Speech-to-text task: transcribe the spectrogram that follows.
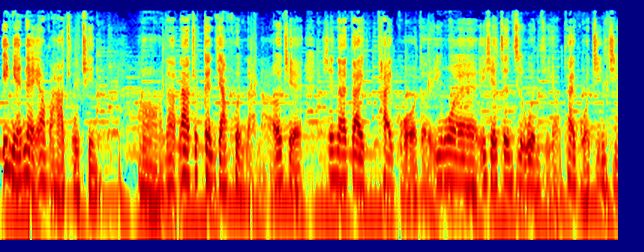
一年内要把它出清，啊、哦，那那就更加困难了。而且现在在泰国的，因为一些政治问题啊，泰国经济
